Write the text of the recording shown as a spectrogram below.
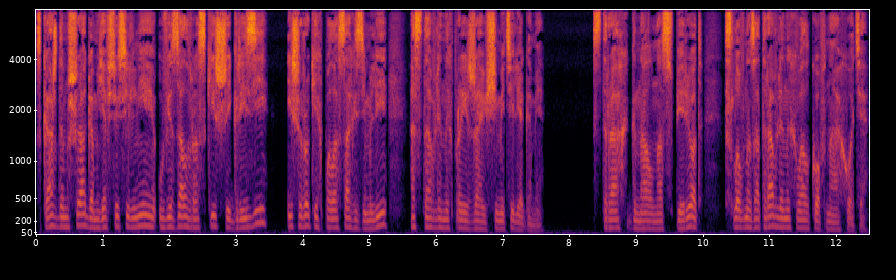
С каждым шагом я все сильнее увязал в раскисшей грязи и широких полосах земли, оставленных проезжающими телегами. Страх гнал нас вперед, словно затравленных волков на охоте.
